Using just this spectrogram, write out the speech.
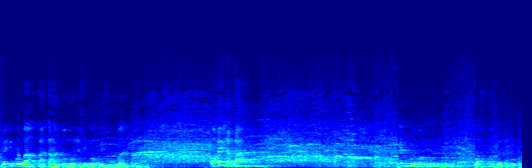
pwede po ba kantahan ko muna si Congresswoman? Okay lang ba? Pwede mo bang... Boss, pwede mo ba?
